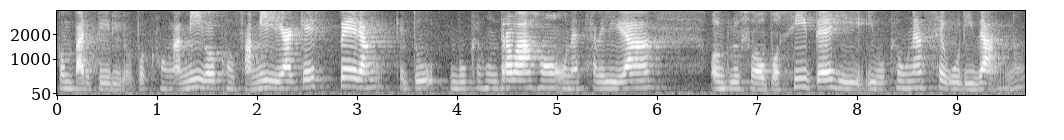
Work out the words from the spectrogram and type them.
compartirlo, pues con amigos, con familia, que esperan que tú busques un trabajo, una estabilidad, o incluso oposites y, busques una seguridad, ¿no?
